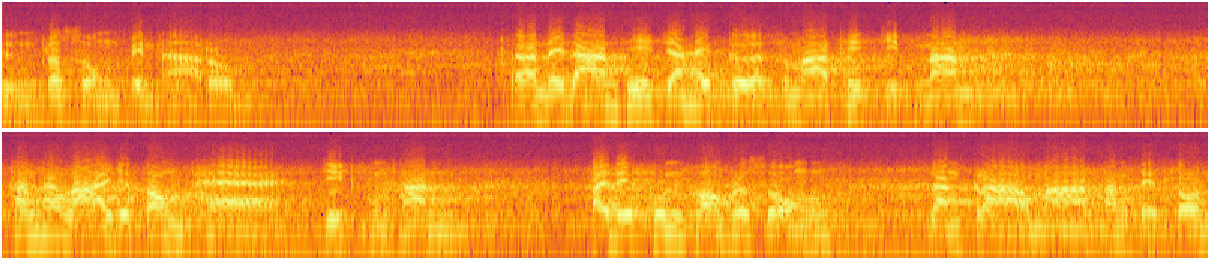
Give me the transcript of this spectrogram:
ถึงพระสงฆ์เป็นอารมณ์ ในด้านที่จะให้เกิดสมาธิจิตนั้น ท่านทั้งหลายจะต้องแผ่จิตของท่าน ไปในคุณของพระสงฆ์ดังกล่าวมาตั้งแต่ต้น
